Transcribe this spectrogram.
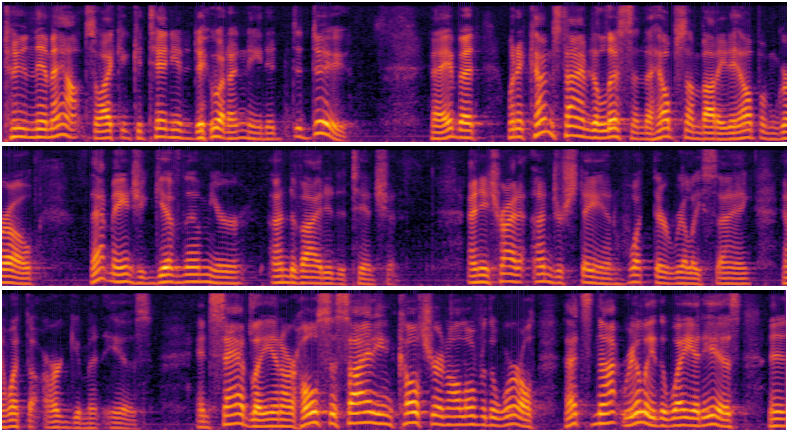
tune them out so I could continue to do what I needed to do. Okay, but when it comes time to listen, to help somebody, to help them grow, that means you give them your undivided attention. And you try to understand what they're really saying and what the argument is. And sadly, in our whole society and culture and all over the world, that's not really the way it is, uh,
